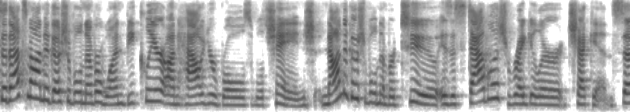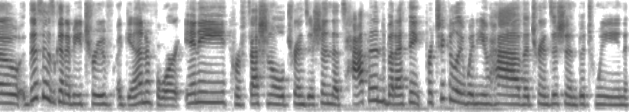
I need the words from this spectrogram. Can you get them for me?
So that's non negotiable number one. Be clear on how your roles will change. Non negotiable number two is establish regular check ins. So, this is going to be true again for any professional transition that's happened, but I think particularly when you have a transition between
